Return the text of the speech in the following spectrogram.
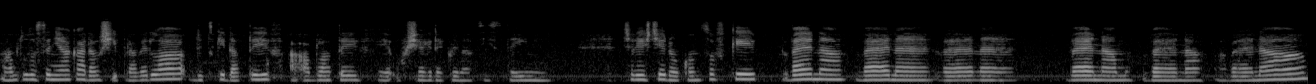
mám tu zase nějaká další pravidla, vždycky dativ a ablativ je u všech deklinací stejný. Čili ještě jednou koncovky, véna, véné, véné, vénam, véna a véná.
